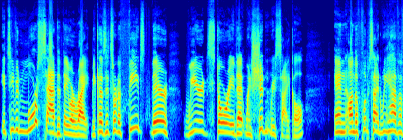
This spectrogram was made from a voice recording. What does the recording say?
it's even more sad that they were right because it sort of feeds their weird story that we shouldn't recycle. And on the flip side, we have a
